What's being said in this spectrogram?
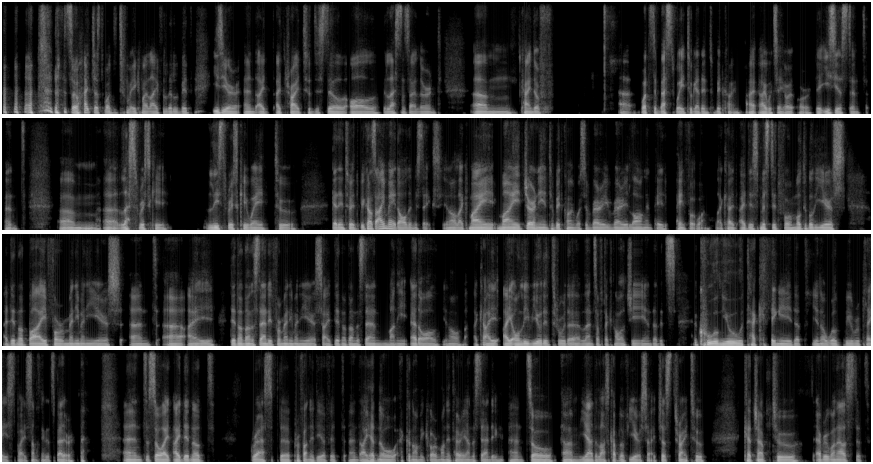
so I just wanted to make my life a little bit easier, and I I tried to distill all the lessons I learned, um, kind of. Uh, what's the best way to get into Bitcoin? I, I would say, or, or, the easiest and and um, uh, less risky, least risky way to get into it because I made all the mistakes. You know, like my my journey into Bitcoin was a very very long and pay, painful one. Like I, I dismissed it for multiple years. I did not buy for many many years, and uh, I did not understand it for many many years. I did not understand money at all. You know, like I I only viewed it through the lens of technology and that it's a cool new tech thingy that you know will be replaced by something that's better. and so I I did not grasp the profundity of it and i had no economic or monetary understanding and so um, yeah the last couple of years i just tried to catch up to everyone else that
